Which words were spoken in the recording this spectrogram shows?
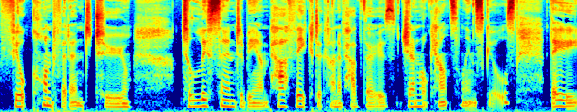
feel confident to to listen, to be empathic, to kind of have those general counselling skills, they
